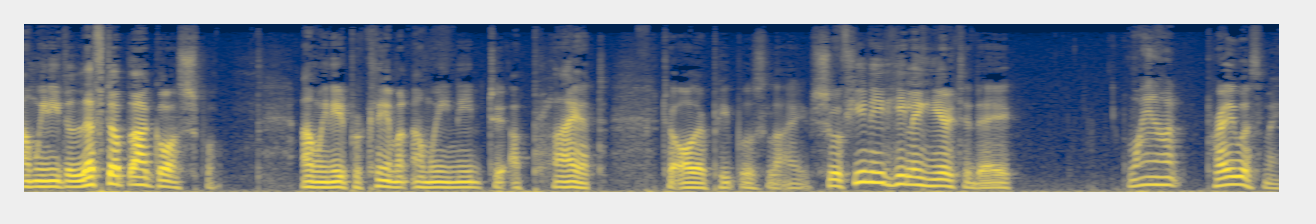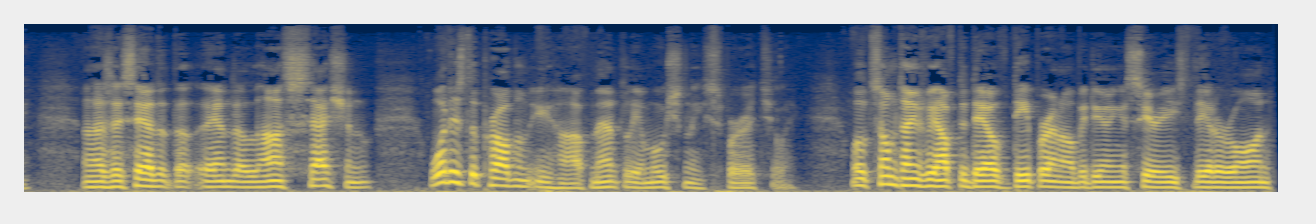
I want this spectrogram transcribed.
And we need to lift up that gospel, and we need to proclaim it, and we need to apply it to other people's lives. So if you need healing here today, why not pray with me? And as I said at the end of the last session, what is the problem that you have mentally, emotionally, spiritually? Well, sometimes we have to delve deeper, and I'll be doing a series later on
